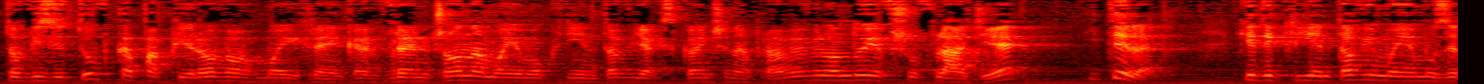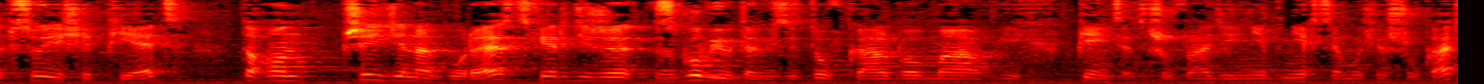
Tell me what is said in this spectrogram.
to wizytówka papierowa w moich rękach, wręczona mojemu klientowi, jak skończę naprawę, wyląduje w szufladzie i tyle. Kiedy klientowi mojemu zepsuje się piec, to on przyjdzie na górę, stwierdzi, że zgubił tę wizytówkę albo ma ich 500 w szufladzie i nie, nie chce mu się szukać,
